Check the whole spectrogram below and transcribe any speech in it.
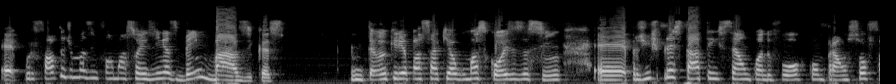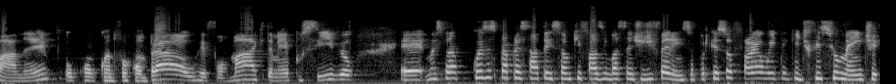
é, por falta de umas informações bem básicas. Então eu queria passar aqui algumas coisas assim é, para a gente prestar atenção quando for comprar um sofá, né? Ou com, quando for comprar ou reformar, que também é possível. É, mas para coisas para prestar atenção que fazem bastante diferença, porque sofá é um item que dificilmente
